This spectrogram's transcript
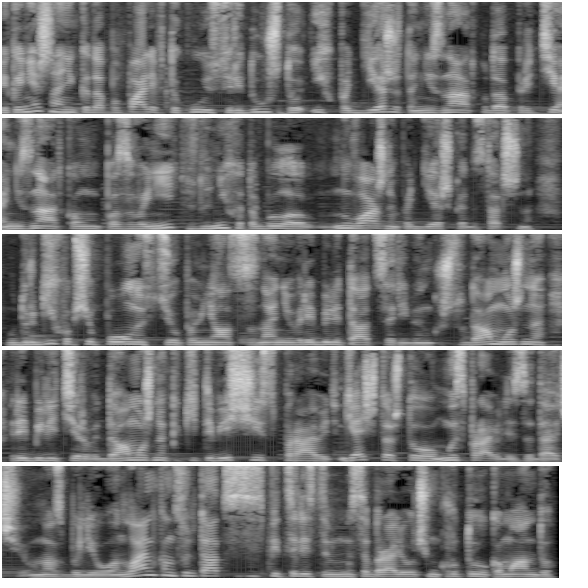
И, конечно, они когда попали в такую среду, что их поддержат, они знают, куда прийти, они знают, кому позвонить. То есть для них это было, ну, важной поддержкой достаточно. У других вообще полностью поменялось сознание в реабилитации ребенка, что да, можно реабилитировать, да, можно какие-то вещи исправить. Я считаю, что мы справились справились с задачей. У нас были онлайн-консультации со специалистами, мы собрали очень крутую команду,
